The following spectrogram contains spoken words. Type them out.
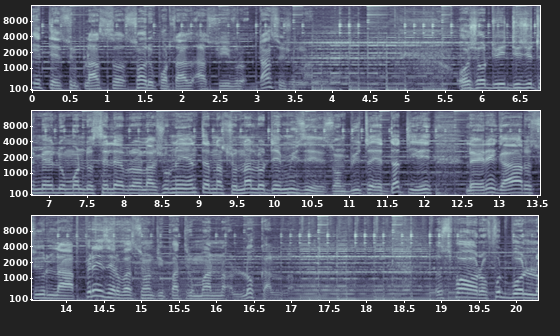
était sur place, son reportage à suivre dans ce journal. Aujourd'hui, 18 mai, le monde célèbre la journée internationale des musées. Son but est d'attirer les regards sur la préservation du patrimoine local. Sport, football,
